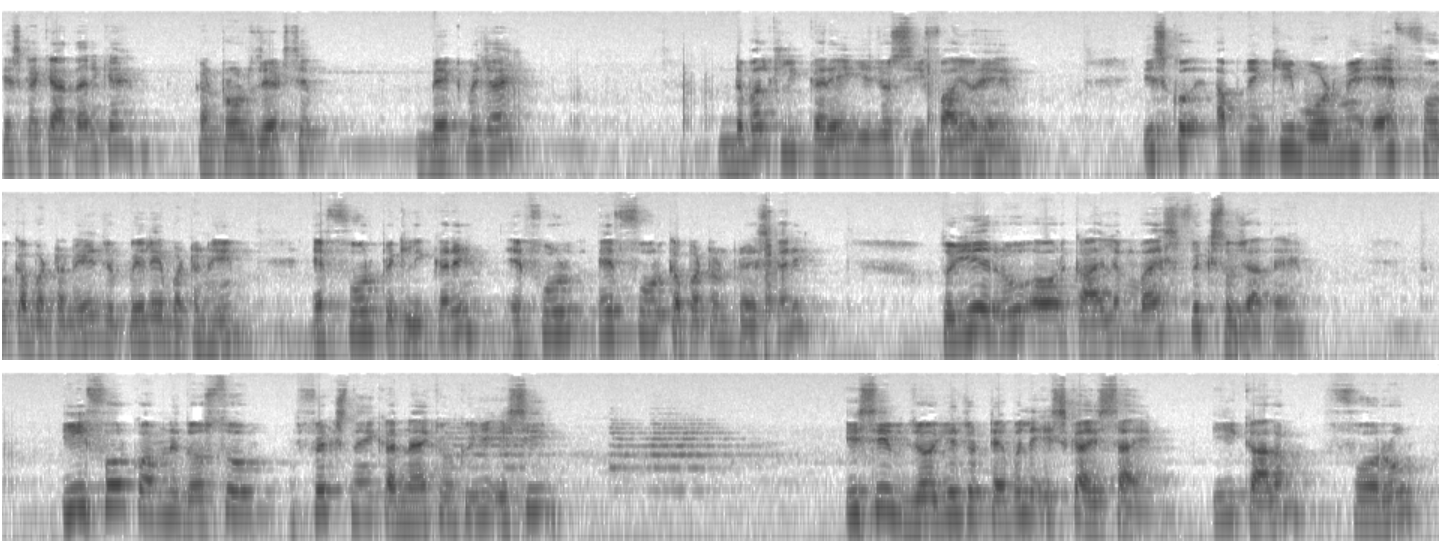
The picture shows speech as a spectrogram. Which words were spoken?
इसका क्या तरीका है? कंट्रोल जेड से बैक में जाए, डबल क्लिक करें, ये जो सी फाइव है, इसको अपने कीबोर्ड में F4 का बटन है, जो पहले बटन है F4 पे क्लिक करें F4 F4 का बटन प्रेस करें तो ये रो और कालम वाइज फिक्स हो जाता है। E4 को हमने दोस्तों फिक्स नहीं करना है क्योंकि ये इसी इसी जो, ये जो टेबल है, इसका हिस्सा है। ई कॉलम फोर रो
